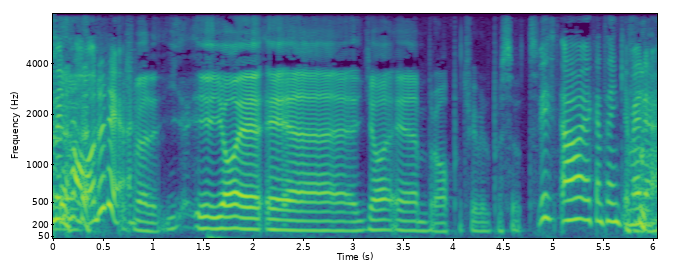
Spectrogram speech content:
men har du det? Jag är, är, jag är bra på trivial pursuit. Visst, ja, jag kan tänka mig det.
